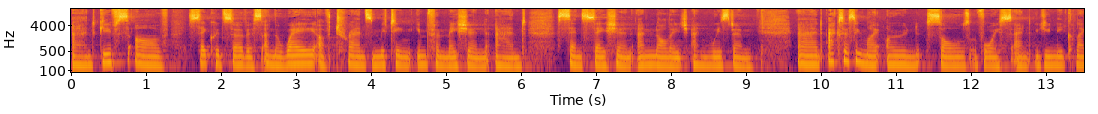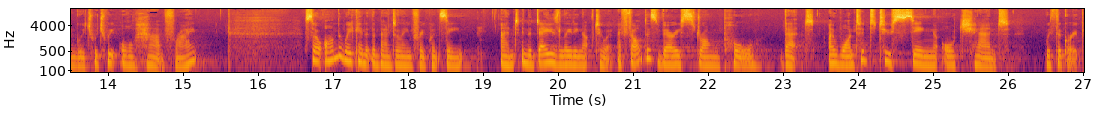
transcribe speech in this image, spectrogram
and gifts of sacred service and the way of transmitting information and sensation and knowledge and wisdom and accessing my own soul's voice and unique language, which we all have, right? So on the weekend at the Magdalene frequency and in the days leading up to it, I felt this very strong pull that I wanted to sing or chant with the group.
